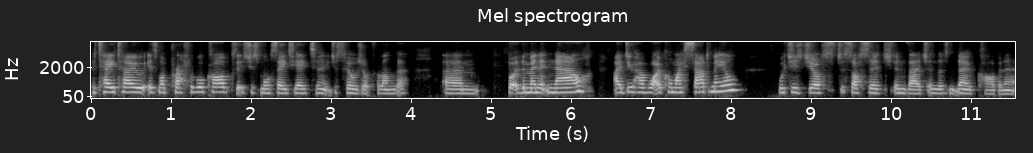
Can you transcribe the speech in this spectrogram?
potato is my preferable carb because it's just more satiating and it just fills you up for longer. Um, but at the minute now, I do have what I call my sad meal, which is just sausage and veg, and there's no carb in it.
